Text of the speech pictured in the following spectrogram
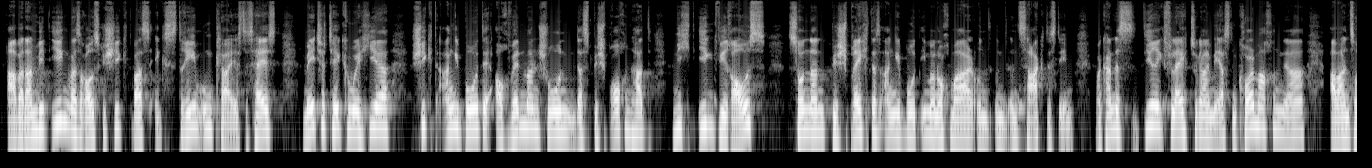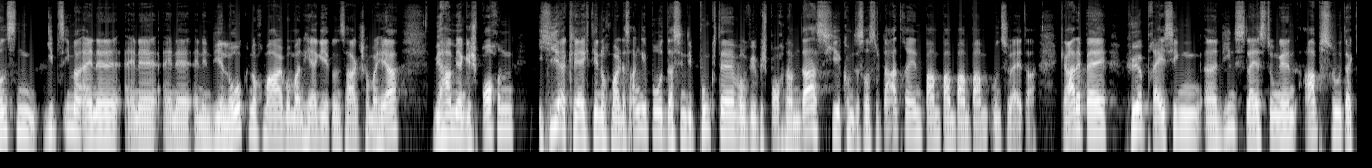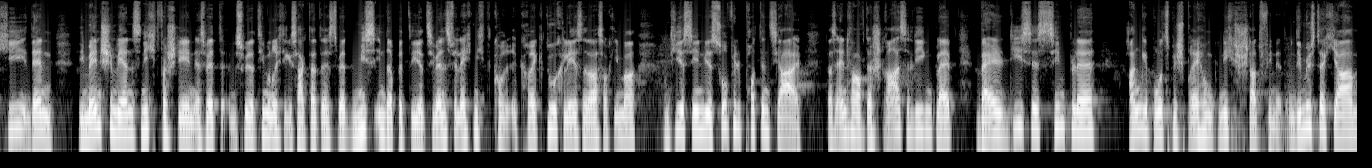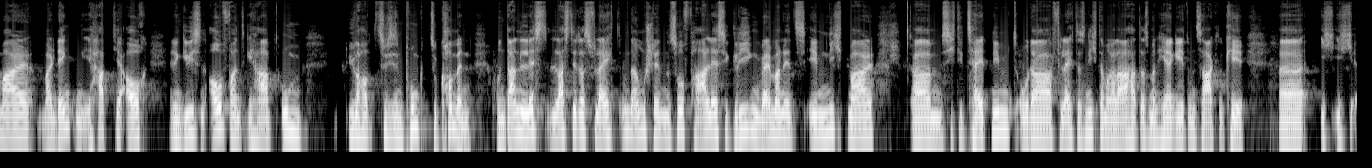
aber dann wird irgendwas rausgeschickt, was extrem unklar ist. Das heißt, Major Takeaway hier schickt Angebote, auch wenn man schon das besprochen hat, nicht irgendwie raus, sondern besprecht das Angebot immer nochmal und, und, und sagt es dem. Man kann das direkt vielleicht sogar im ersten Call machen, ja, aber ansonsten gibt's immer eine, eine, eine, einen Dialog nochmal, wo man hergeht und sagt, schau mal her, wir haben ja gesprochen, hier erkläre ich dir nochmal das Angebot, das sind die Punkte, wo wir besprochen haben, das, hier kommt das Resultat rein, bam, bam, bam, bam und so weiter. Gerade bei höherpreisigen äh, Dienstleistungen absoluter Key, denn die Menschen werden es nicht verstehen. Es wird, wie der Timon richtig gesagt hat, es wird missinterpretiert. Sie werden es vielleicht nicht korrekt durchlesen oder was auch immer. Und hier sehen wir so viel Potenzial, das einfach auf der Straße liegen bleibt, weil dieses simple Angebotsbesprechung nicht stattfindet. Und ihr müsst euch ja mal, mal denken, ihr habt ja auch einen gewissen Aufwand gehabt, um überhaupt zu diesem Punkt zu kommen. Und dann lässt, lasst ihr das vielleicht unter Umständen so fahrlässig liegen, weil man jetzt eben nicht mal ähm, sich die Zeit nimmt oder vielleicht das nicht am Radar hat, dass man hergeht und sagt, okay, äh, ich, ich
